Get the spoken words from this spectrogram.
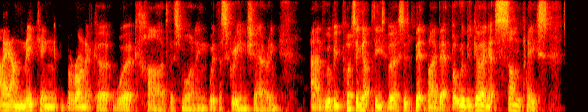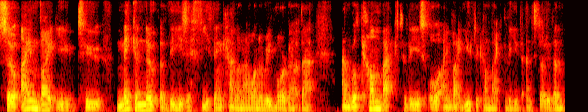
I am making Veronica work hard this morning with the screen sharing, and we'll be putting up these verses bit by bit, but we'll be going at some pace. So I invite you to make a note of these if you think, hang on, I want to read more about that. And we'll come back to these, or I invite you to come back to these and study them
